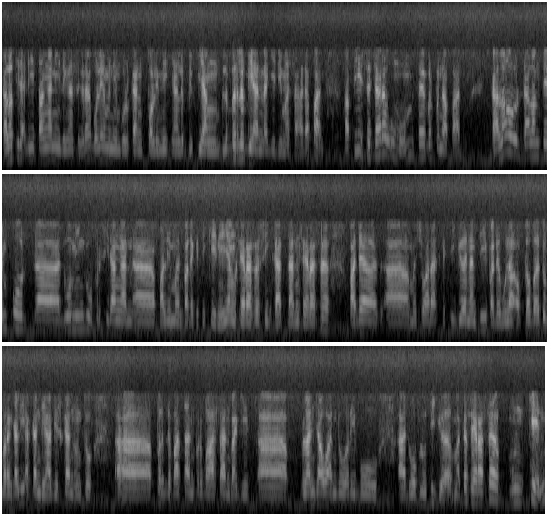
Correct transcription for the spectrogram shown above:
kalau tidak ditangani dengan segera boleh menimbulkan polemik yang lebih yang berlebihan lagi di masa hadapan. Tapi secara umum saya berpendapat kalau dalam tempoh uh, dua minggu persidangan uh, parlimen pada ketika ini yang saya rasa singkat dan saya rasa pada uh, mesyuarat ketiga nanti pada bulan Oktober itu barangkali akan dihabiskan untuk uh, perdebatan perbahasan bagi uh, belanjawan 2023 maka saya rasa mungkin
